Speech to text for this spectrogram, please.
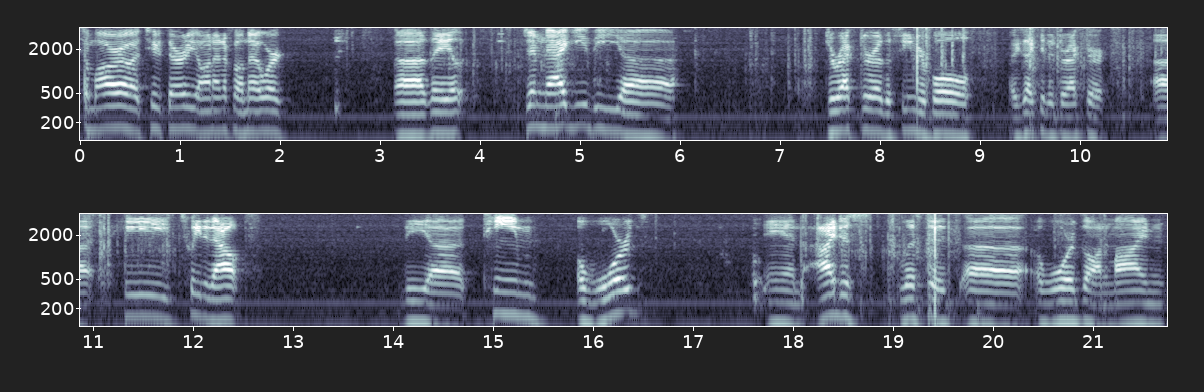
tomorrow at 2:30 on NFL Network, uh, they Jim Nagy, the uh, director of the Senior Bowl, executive director, uh, he tweeted out the uh, team awards, and I just listed uh, awards on mine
